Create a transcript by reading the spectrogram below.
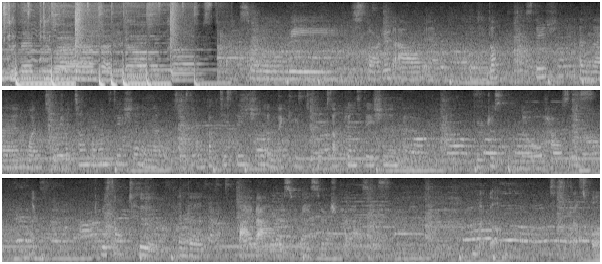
So we station and then came to Noksapyeong station and there were just no houses. Like we saw two in the five hours we searched for houses. Oh my god, this is stressful.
